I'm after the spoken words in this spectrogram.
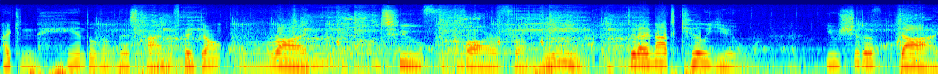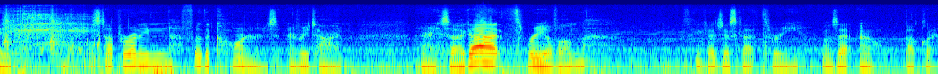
I can handle them this time if they don't run too far from me. Did I not kill you? You should have died. Stop running for the corners every time. Alright, so I got three of them. I think I just got three. What was that? Oh, buckler.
